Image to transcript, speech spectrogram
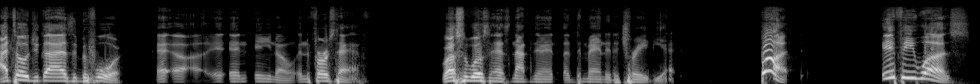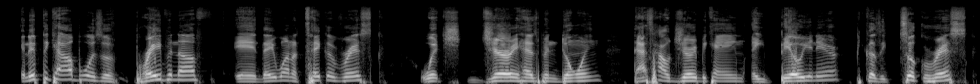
I told you guys it before, uh, and you know, in the first half, Russell Wilson has not demand, uh, demanded a trade yet. But if he was, and if the Cowboys are brave enough and they want to take a risk, which Jerry has been doing, that's how Jerry became a billionaire because he took risk.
